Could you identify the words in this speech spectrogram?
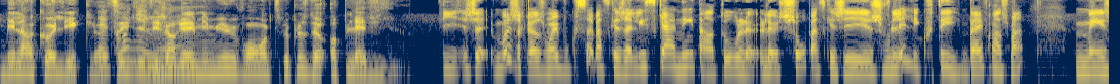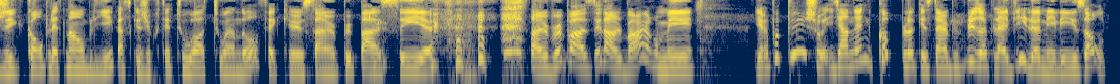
mélancoliques. Là, les gens auraient aimé mieux voir un petit peu plus de hop la vie. Puis je, moi, je rejoins beaucoup ça parce que j'allais scanner tantôt le, le show parce que j'ai, je voulais l'écouter, ben franchement, mais j'ai complètement oublié parce que j'écoutais Too Hot to Handle, fait que ça a un peu passé, euh, ça a un peu passé dans le beurre, mais il y aurait pas pu, il y en a une coupe là que c'était un peu plus up la vie là, mais les autres,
